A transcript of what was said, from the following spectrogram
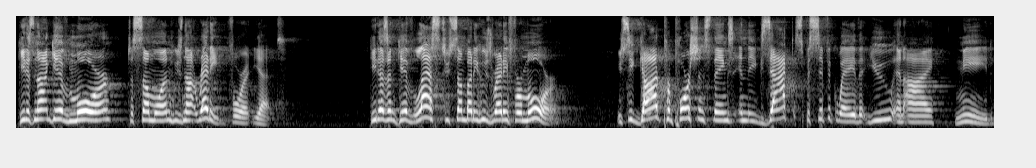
He does not give more to someone who's not ready for it yet. He doesn't give less to somebody who's ready for more. You see, God proportions things in the exact specific way that you and I need,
